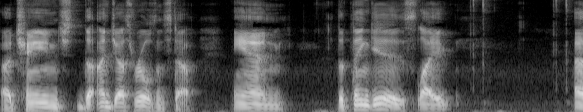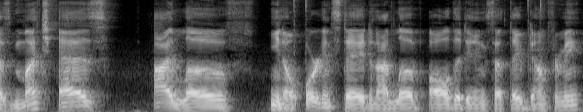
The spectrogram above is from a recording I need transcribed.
uh, change the unjust rules and stuff. And the thing is, like, as much as I love, you know, Oregon State and I love all the things that they've done for me,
